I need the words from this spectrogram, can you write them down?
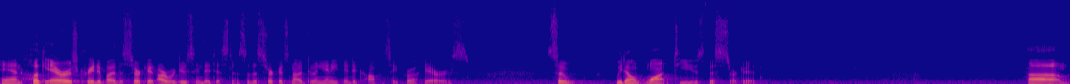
And hook errors created by the circuit are reducing the distance, so the circuit's not doing anything to compensate for hook errors. So we don't want to use this circuit. Um,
